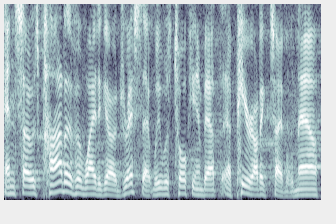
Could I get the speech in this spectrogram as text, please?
and so, as part of a way to go address that, we was talking about a periodic table. Now,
